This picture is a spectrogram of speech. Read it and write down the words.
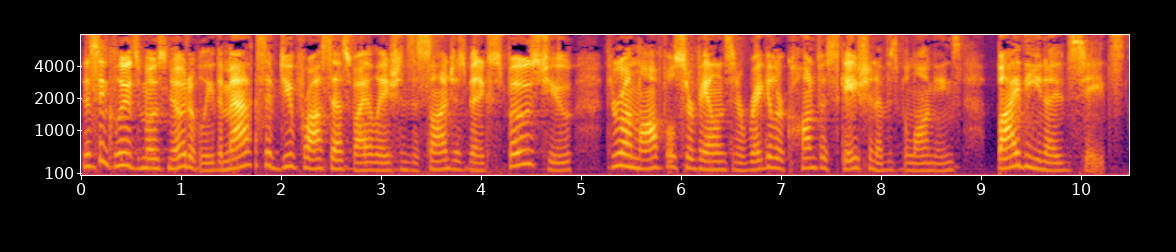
This includes most notably the massive due process violations Assange has been exposed to through unlawful surveillance and irregular confiscation of his belongings by the United States,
